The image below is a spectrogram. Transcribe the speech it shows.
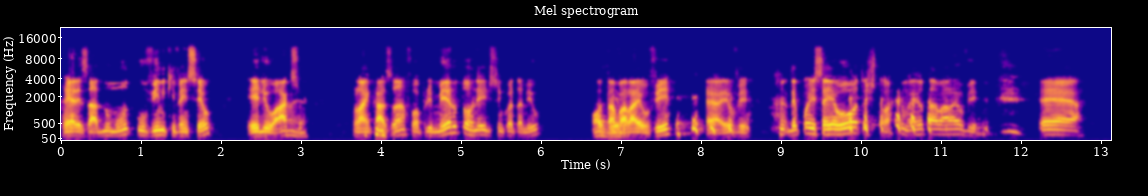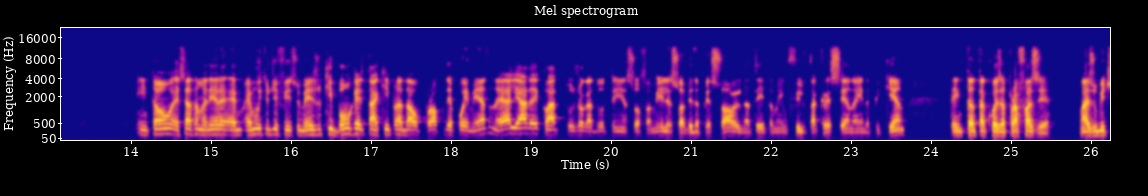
realizado no mundo, o Vini que venceu, ele e o Axel, ah, é. lá em Kazan, foi o primeiro torneio de 50 mil. Eu estava lá, eu vi. É, eu vi. Depois isso aí é outra história, mas eu estava lá, eu vi. É, então, de certa maneira, é, é, muito difícil mesmo. Que bom que ele está aqui para dar o próprio depoimento, né? Aliado, é claro o jogador tem a sua família, a sua vida pessoal, ele ainda tem também um filho está crescendo ainda pequeno, tem tanta coisa para fazer. Mas o beat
